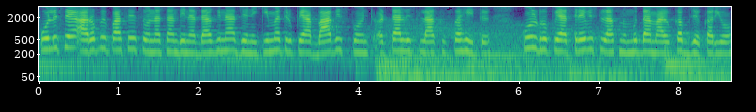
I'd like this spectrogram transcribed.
પોલીસે આરોપી પાસે સોના ચાંદીના દાગીના જેની કિંમત રૂપિયા બાવીસ પોઈન્ટ અડતાલીસ લાખ સહિત કુલ રૂપિયા ત્રેવીસ લાખનો મુદ્દામાલ કબજે કર્યો.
